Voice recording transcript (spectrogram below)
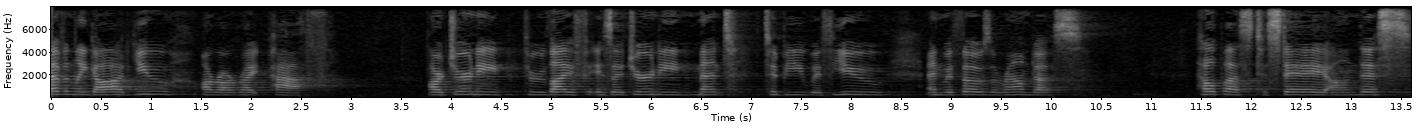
Heavenly God, you are our right path. Our journey through life is a journey meant to be with you and with those around us. Help us to stay on this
